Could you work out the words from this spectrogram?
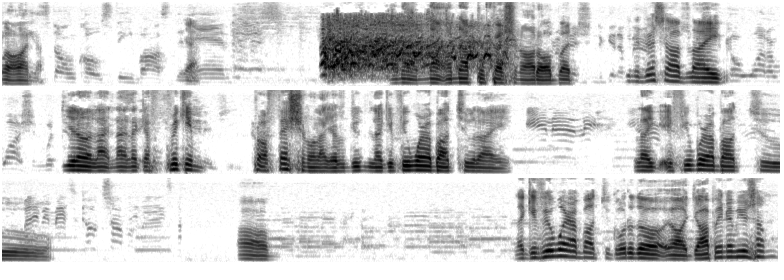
well i know. Yeah I'm not, I'm not, I'm not professional at all, but you know, dress up like, you know, like like, like a freaking professional. Like if you, like if you were about to like, like if you were about to, um, like if you were about to go to the uh, job interview or something,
